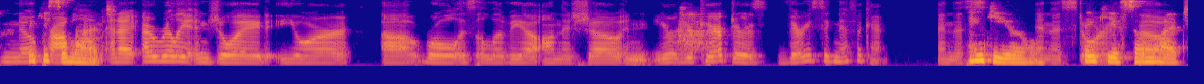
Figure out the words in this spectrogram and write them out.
No Thank problem. You so much. And I, I really enjoyed your uh, role as Olivia on this show. And your your character is very significant in this. Thank you. In this story. Thank you so, so much.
